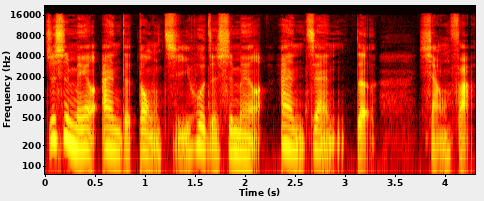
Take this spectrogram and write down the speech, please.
就是没有按的动机，或者是没有按赞的想法。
